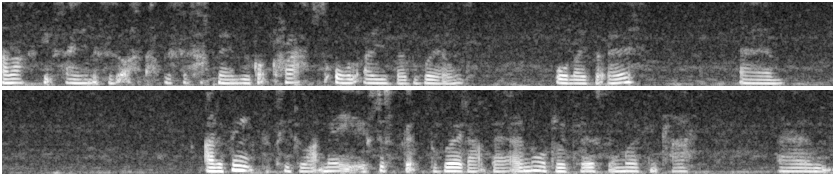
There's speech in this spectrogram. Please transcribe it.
And like I keep saying, this is this is happening. We've got crafts all over the world, all over Earth. Um, and I think for people like me, it's just to get the word out there. An ordinary person, working class. Um,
